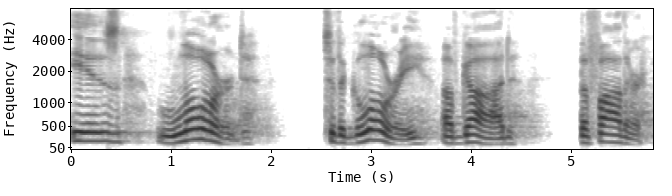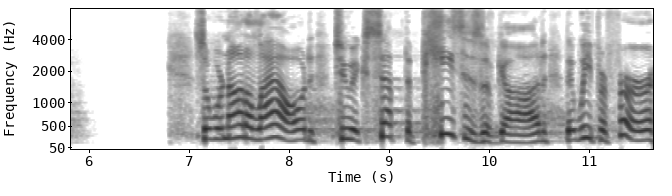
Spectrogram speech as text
is Lord to the glory of God the Father. So we're not allowed to accept the pieces of God that we prefer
